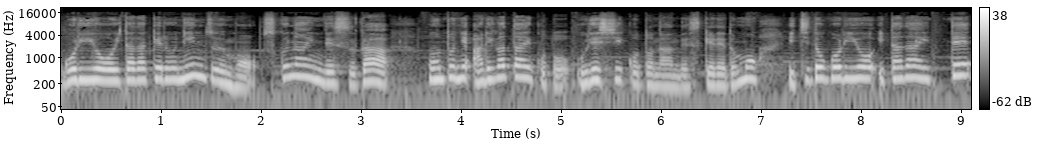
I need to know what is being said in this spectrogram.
ご利用いただける人数も少ないんですが本当にありがたいこと嬉しいことなんですけれども一度ご利用いただいて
